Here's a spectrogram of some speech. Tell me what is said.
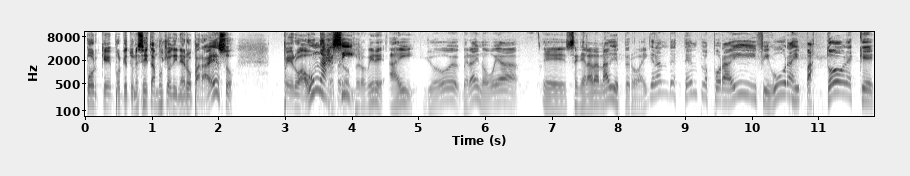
porque, porque tú necesitas mucho dinero para eso. Pero aún así, Pero, mire, ahí, yo, ¿verdad? Y no voy a eh, señalar a nadie, pero hay grandes templos por ahí, figuras y pastores que,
